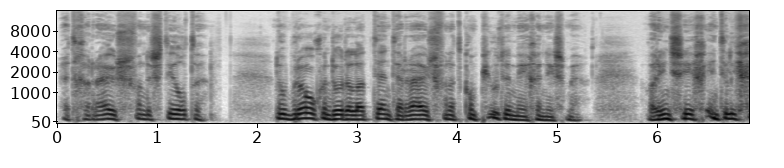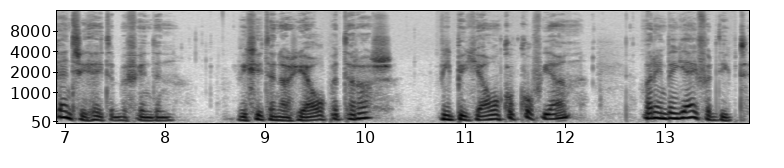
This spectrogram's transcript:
Het geruis van de stilte, doorbroken door de latente ruis van het computermechanisme, waarin zich intelligentie heet te bevinden. Wie zit er naast jou op het terras? Wie biedt jou een kop koffie aan? Waarin ben jij verdiept?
